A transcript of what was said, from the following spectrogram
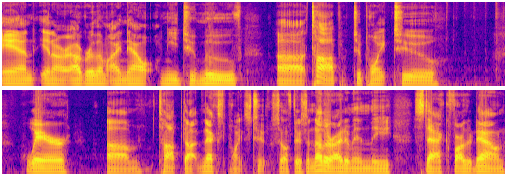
And in our algorithm, I now need to move uh, top to point to where um, top.next points to. So if there's another item in the stack farther down,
